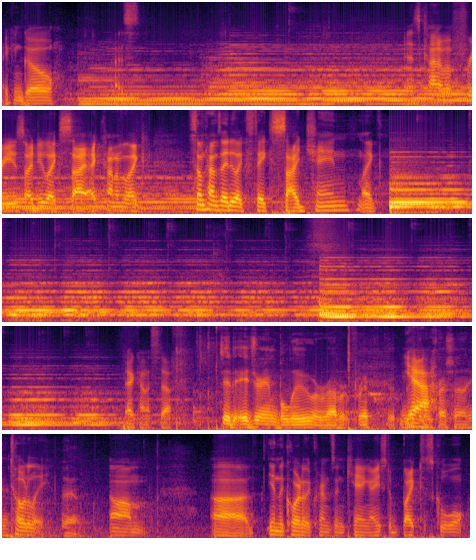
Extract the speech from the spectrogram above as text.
I can go as. and It's kind of a freeze. So I do like side. I kind of like. Sometimes I do like fake side chain, like. That kind of stuff. Did Adrian Belew or Robert Fripp make an impression on you? totally. Yeah. um, uh, in the court of the Crimson King. I used to bike to school,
